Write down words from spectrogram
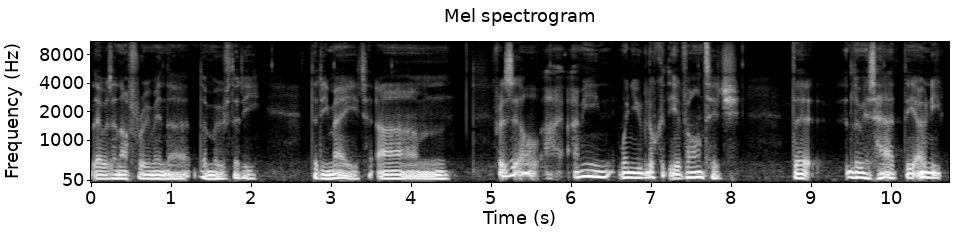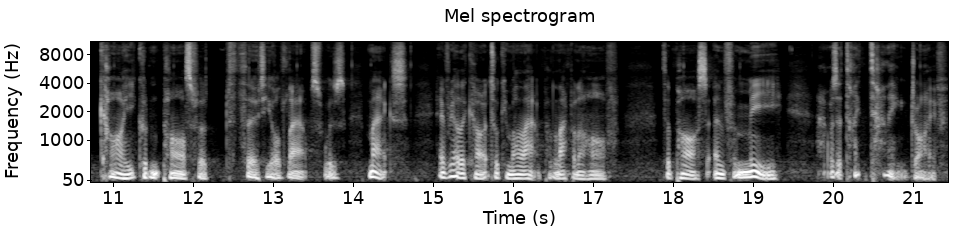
there was enough room in the the move that he that he made. Um, Brazil, I, I mean, when you look at the advantage that Lewis had, the only car he couldn't pass for 30 odd laps was Max. Every other car, it took him a lap, a lap and a half to pass. And for me, that was a titanic drive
